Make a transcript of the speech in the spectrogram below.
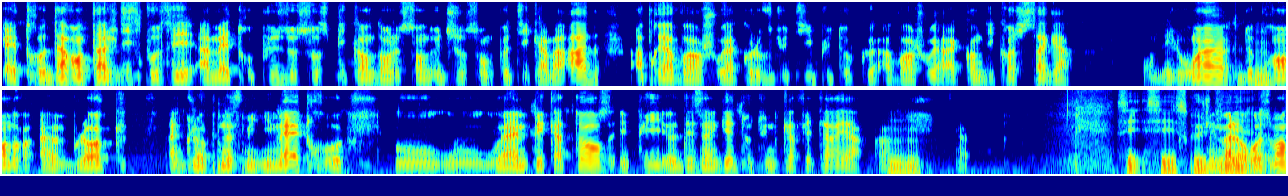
être davantage disposée à mettre plus de sauce piquante dans le sandwich de son petit camarade après avoir joué à Call of Duty plutôt qu'avoir joué à Candy Crush Saga. On est loin de mmh. prendre un bloc, un Glock 9 mm ou, un MP14 et puis désinguer toute une cafétéria. Hein. Mmh c'est ce que je dis. Malheureusement.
